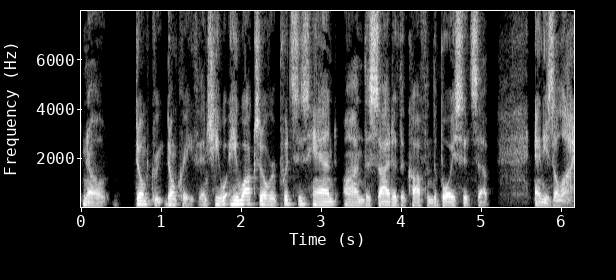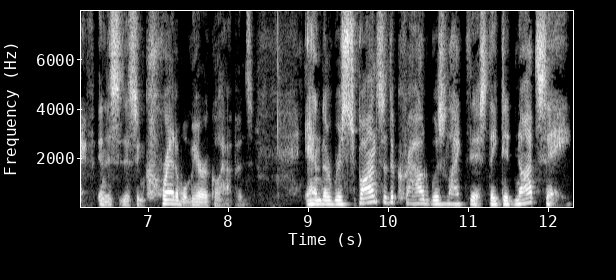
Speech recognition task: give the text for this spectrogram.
"No, don't grieve, don't grieve." And she he walks over, puts his hand on the side of the coffin. The boy sits up, and he's alive. And this this incredible miracle happens. And the response of the crowd was like this: They did not say,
